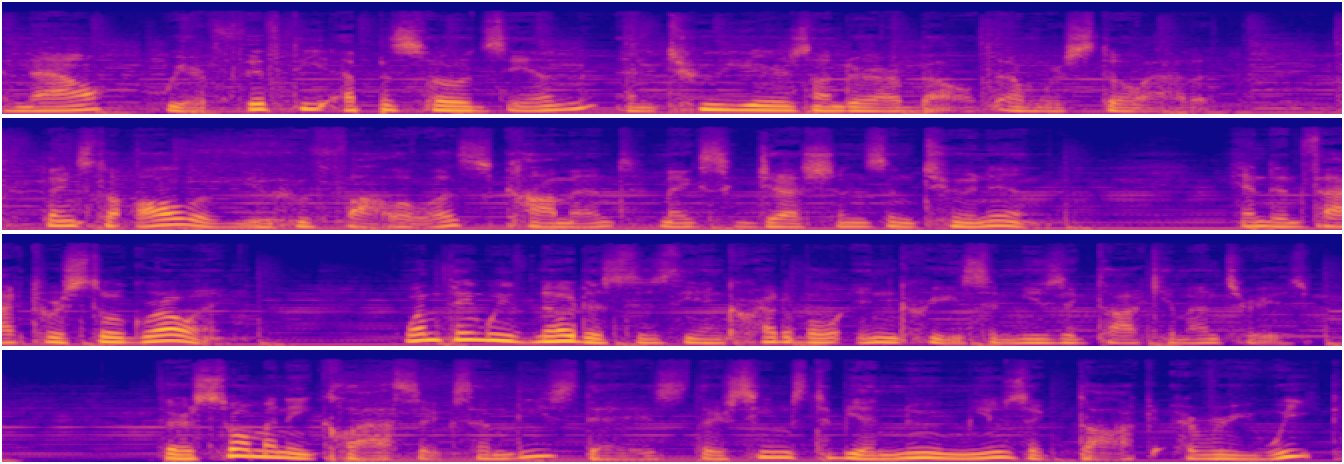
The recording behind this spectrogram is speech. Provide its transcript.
And now we are 50 episodes in and two years under our belt, and we're still at it. Thanks to all of you who follow us, comment, make suggestions, and tune in. And in fact, we're still growing. One thing we've noticed is the incredible increase in music documentaries. There are so many classics, and these days there seems to be a new music doc every week.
